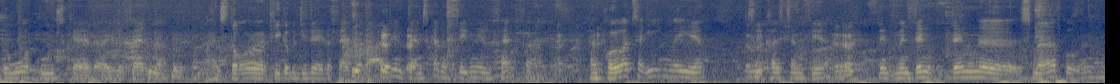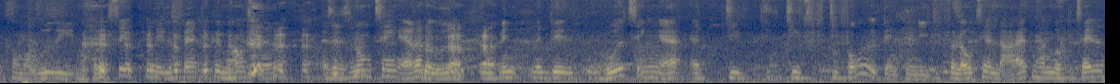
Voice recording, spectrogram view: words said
store guldskatte og elefanter. Og han står jo og kigger på de der elefanter. Der er aldrig en dansker, der har set en elefant før. Han prøver at tage en med hjem til Christian 4. Ja. Den, men den, den øh, smadrer båden, han kommer ud i. Man kan ikke se en elefant i Københavns Gade. Altså sådan nogle ting er der derude. Men, men det, hovedtingen er, at de, de, de, de får jo ikke den koloni. De får lov til at lege den. Han må betale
